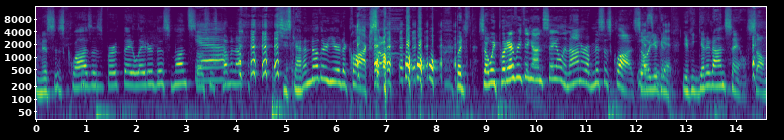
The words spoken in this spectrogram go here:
Mrs. Claus's birthday later this month. So Yeah. she's coming up. she's got another year to clock. So, but so we put everything on sale in honor of Mrs. Claus. So Yes, you can did. you can get it on sale. So.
